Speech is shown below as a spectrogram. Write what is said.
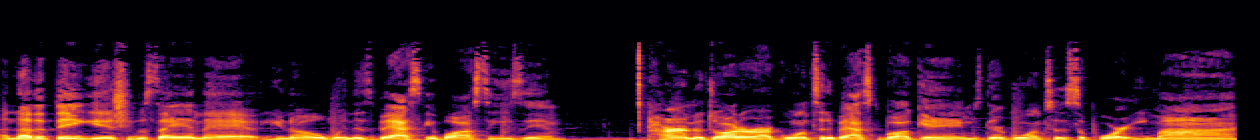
another thing is she was saying that, you know, when it's basketball season, her and the daughter are going to the basketball games. They're going to support Iman.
